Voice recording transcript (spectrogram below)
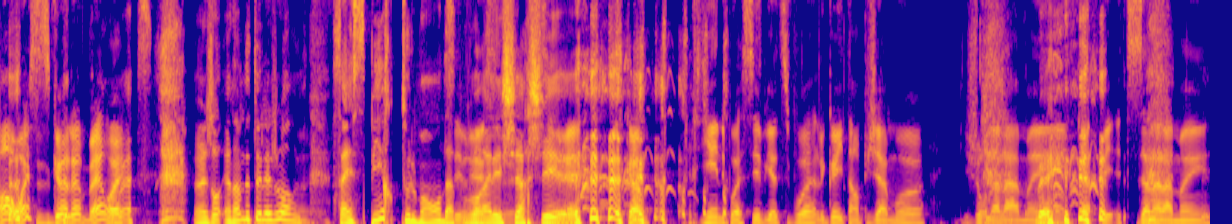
oh ouais, c'est ce gars-là. Ben ouais. Un, homme de tous les jours. Ça inspire tout le monde à C'est pouvoir aller c'est chercher. C'est. C'est comme, rien n'est possible. Tu vois, le gars, il est en pyjama, journal à la main, café, tisane à la main.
